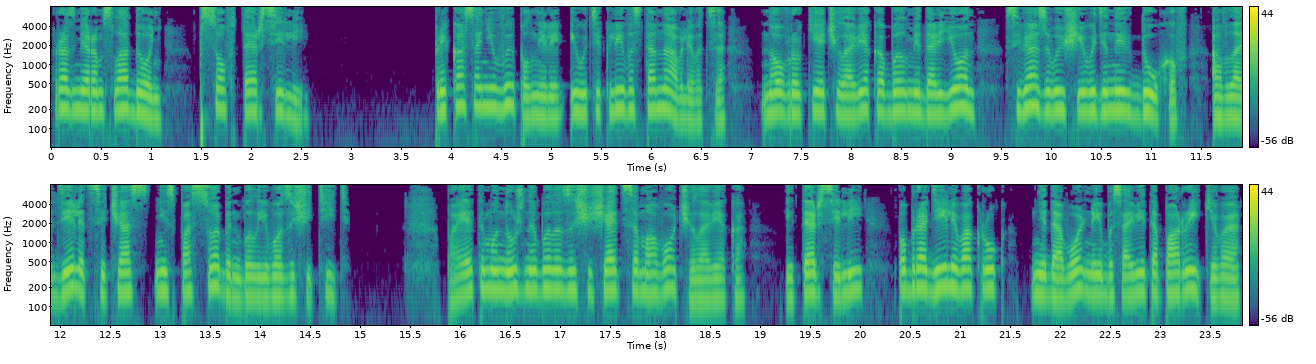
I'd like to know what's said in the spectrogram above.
размером с ладонь, псов Терсели. Приказ они выполнили и утекли восстанавливаться, но в руке человека был медальон, связывающий водяных духов, а владелец сейчас не способен был его защитить. Поэтому нужно было защищать самого человека, и Терсели побродили вокруг, недовольно и басовито порыкивая,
